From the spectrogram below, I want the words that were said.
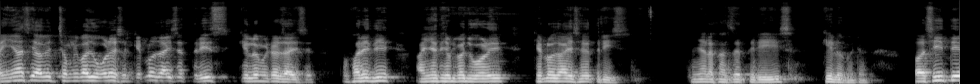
અહીંયાથી હવે જમણી બાજુ વળે છે. કેટલો જાય છે? ત્રીસ કિલોમીટર જાય છે. તો ફરીથી અહીંયાથી જમણી બાજુ વળી કેટલો જાય છે? ત્રીસ. અહીંયા લખાશે ત્રીસ કિલોમીટર. પછી તે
